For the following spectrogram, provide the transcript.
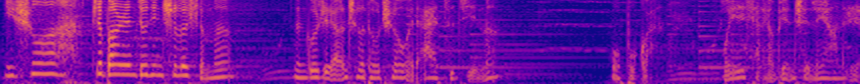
你说这帮人究竟吃了什么，能够这样彻头彻尾的爱自己呢？我不管，我也想要变成那样的人。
